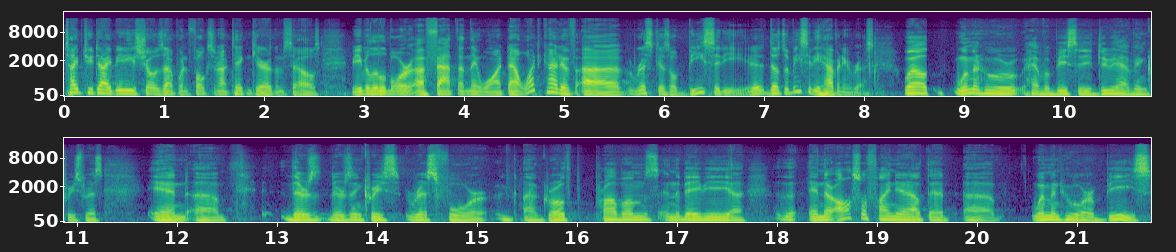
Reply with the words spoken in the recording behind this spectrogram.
type 2 diabetes shows up when folks are not taking care of themselves, maybe a little more fat than they want. Now, what kind of risk does obesity? Does obesity have any risk? Well, women who have obesity do have increased risk, and um, there's there's increased risk for uh, growth problems in the baby, uh, the, and they're also finding out that uh, women who are obese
